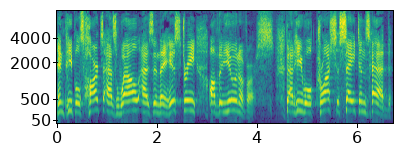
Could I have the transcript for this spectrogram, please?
in people's hearts as well as in the history of the universe. That he will crush Satan's head.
